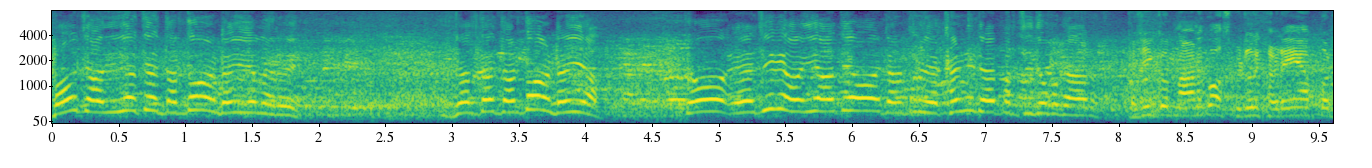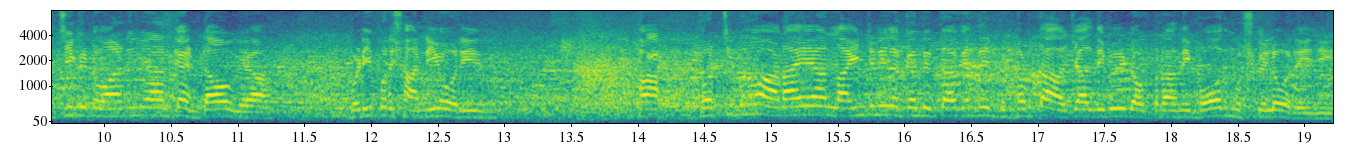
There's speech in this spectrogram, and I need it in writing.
ਬਹੁਤ ਜ਼ਿਆਦਾ ਤੇ ਦਰਦ ਹੋਣ ਡਈ ਆ ਮੇਰੇ। ਦਿਲ ਤੇ ਦਰਦ ਹੋਣ ਡਈ ਆ। ਤੇ ਉਹ ਜੀ ਵੀ ਹੋਈ ਆ ਤੇ ਉਹ ਡਾਕਟਰ ਵੇਖਣ ਨਹੀਂ ਰਿਹਾ ਪਰਚੀ ਤੋਂ ਬਗੈਰ। ਅਸੀਂ ਗੁਰੂ ਨਾਨਕ ਹਸਪੀਟਲ ਖੜੇ ਆ, ਪਰਚੀ ਕਟਵਾਉਣੀ ਆ, ਘੰਟਾ ਹੋ ਗਿਆ। ਬੜੀ ਪਰੇਸ਼ਾਨੀ ਹੋ ਰਹੀ। ਪਰਚੀ ਬਣਵਾਉਣ ਆਏ ਆ ਲਾਈਨ 'ਚ ਨਹੀਂ ਲੱਗਣ ਦਿੱਤਾ, ਕਹਿੰਦੇ ਹੜਤਾਲ ਚੱਲਦੀ ਪਈ, ਡਾਕਟਰਾਂ ਦੀ ਬਹੁਤ ਮੁਸ਼ਕਿਲ ਹੋ ਰਹੀ ਜੀ।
